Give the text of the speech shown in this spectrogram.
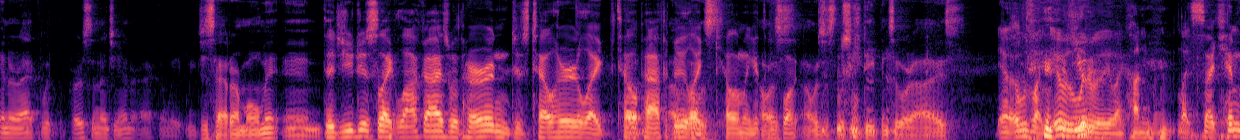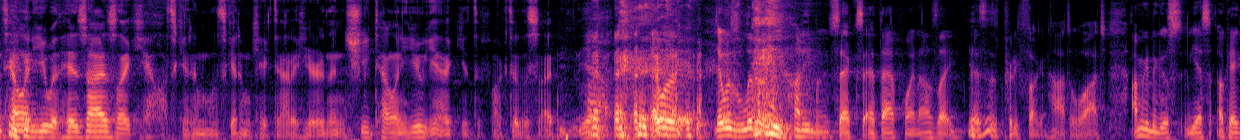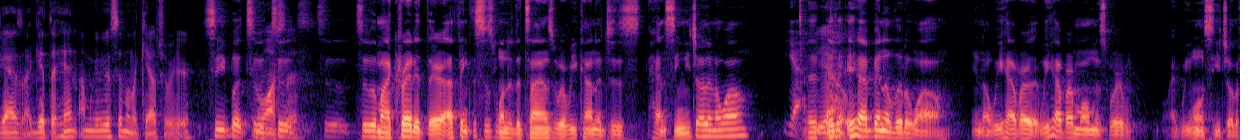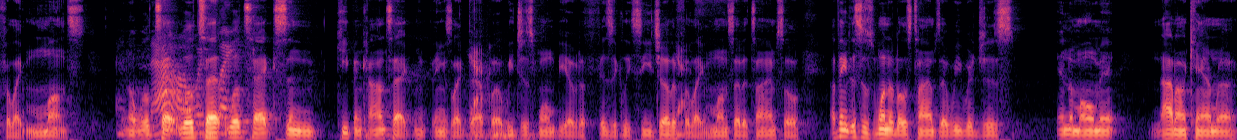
interact with the person that you're interacting with. We just had our moment, and Did you just like lock eyes with her and just tell her like telepathically, I- I like tell him to get I the was, fuck? I was just looking deep into her eyes. Yeah, it was like it was literally like honeymoon. Like It's like him telling you with his eyes, like, yeah, let's get him, let's get him kicked out of here, and then she telling you, yeah, get the fuck to the side. yeah, there was there was literally honeymoon sex at that point. I was like, this is pretty fucking hot to watch. I'm gonna go. Yes, okay, guys, I get the hint. I'm gonna go sit on the couch over here. See, but to to, to to my credit, there, I think this is one of the times where we kind of just hadn't seen each other in a while. Yeah. It, Yeah. it, it had been a little while. You know, we have our we have our moments where like we won't see each other for like months. You know, we'll te- now we'll it's te- like- we'll text and keep in contact and things like Yeah. that, but we just won't be able to physically see each other for like months at a time. So I think this is one of those times that we were just in the moment, not on camera.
